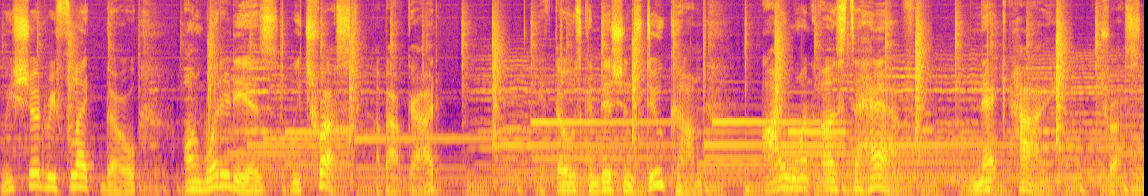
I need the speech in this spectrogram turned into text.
We should reflect, though, on what it is we trust about God. If those conditions do come, I want us to have neck high trust.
